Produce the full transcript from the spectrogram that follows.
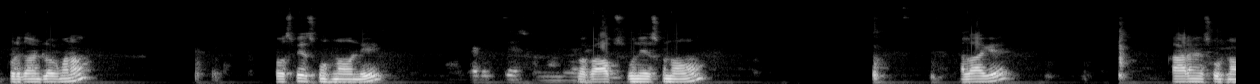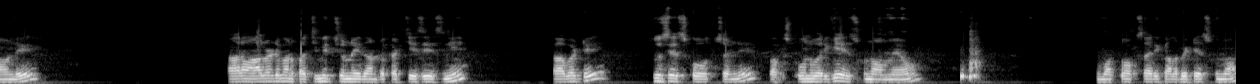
ఇప్పుడు దాంట్లో మనం పసుపు వేసుకుంటున్నామండి. అండి ఒక హాఫ్ స్పూన్ వేసుకున్నాము. అలాగే కారం వేసుకుంటున్నామండి. కారం ఆల్రెడీ మన పచ్చిమిర్చి ఉన్నాయి దాంట్లో కట్ చేసేసి కాబట్టి చూసేసుకోవచ్చు అండి ఒక స్పూన్ వరకే వేసుకున్నాం మేము. మొత్తం ఒకసారి కలపెట్టేసుకుందాం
